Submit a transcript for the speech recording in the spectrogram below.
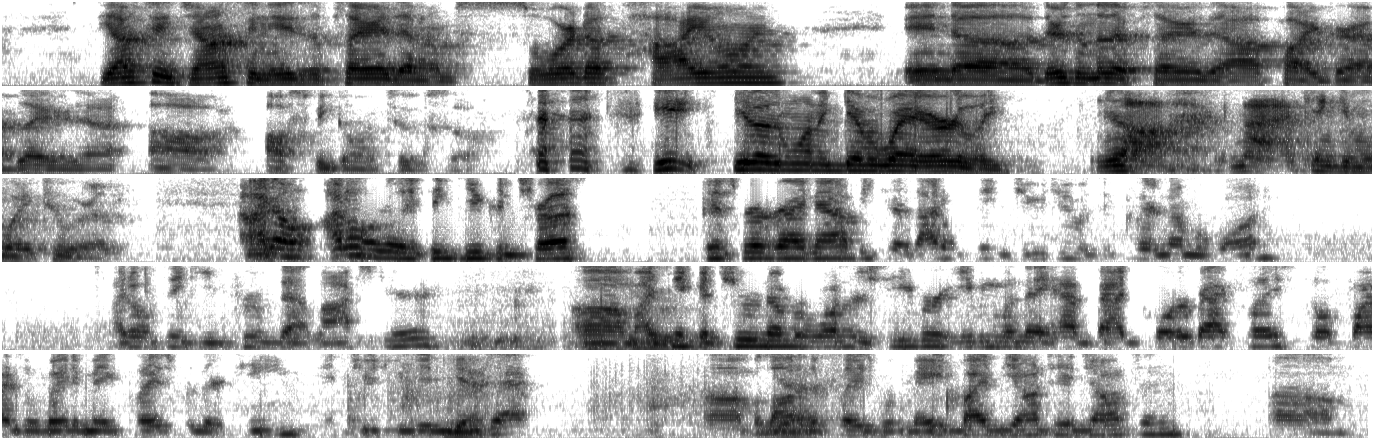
Diontae Johnson is a player that I'm sort of high on, and uh, there's another player that I'll probably grab later that uh, I'll speak on too. So he he doesn't want to give away early. Nah, nah, I can't give him away too early. I don't. I don't really think you can trust Pittsburgh right now because I don't think Juju is a clear number one. I don't think he proved that last year. Um, I think a true number one receiver, even when they have bad quarterback play, still finds a way to make plays for their team. And Juju didn't Yes. do that. Um, a lot of the plays were made by Diontae Johnson. Um,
